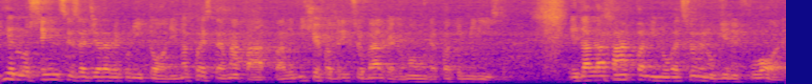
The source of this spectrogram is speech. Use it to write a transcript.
Dirlo senza esagerare con i toni ma questa è una pappa, lo dice Fabrizio Barca che è un uomo che ha fatto il ministro. E dalla pappa l'innovazione non viene fuori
